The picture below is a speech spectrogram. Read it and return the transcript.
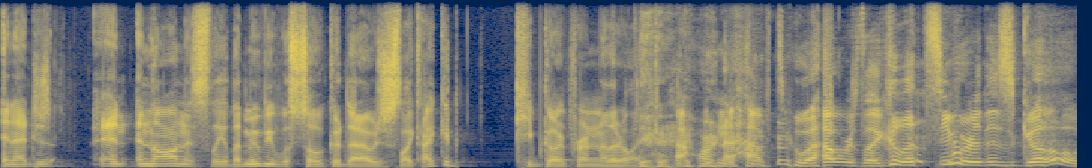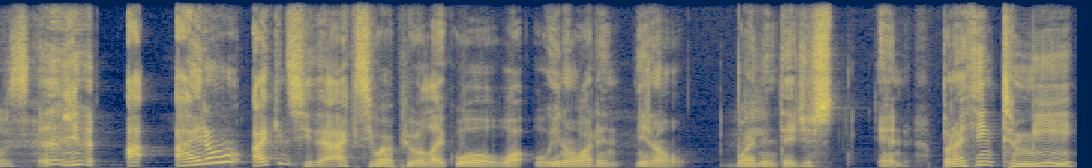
and i just and, and honestly the movie was so good that i was just like i could keep going for another like hour and a half two hours like let's see where this goes you know, I, I don't I can see that. I can see why people are like, well, what, you know, why didn't you know, why didn't they just end? But I think to me,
